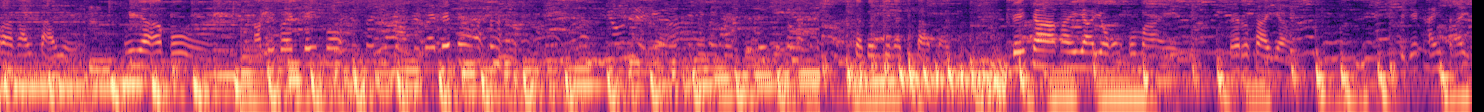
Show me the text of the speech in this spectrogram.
Pakain tayo. Uya po. Happy birthday po. Happy birthday po. 70 na si tatay. Guys, nakakahiya yung kumain. Pero sayang. Sige, kain tayo.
